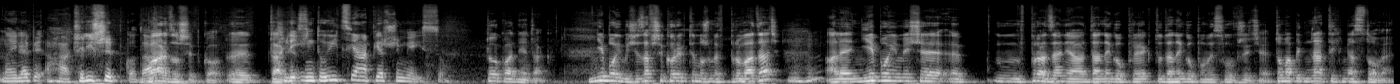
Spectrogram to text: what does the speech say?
Najlepiej, aha, czyli szybko, tak? Bardzo szybko, yy, tak Czyli jest. intuicja na pierwszym miejscu. Dokładnie tak. Nie boimy się, zawsze korekty możemy wprowadzać, mhm. ale nie boimy się e, wprowadzania danego projektu, danego pomysłu w życie. To ma być natychmiastowe.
